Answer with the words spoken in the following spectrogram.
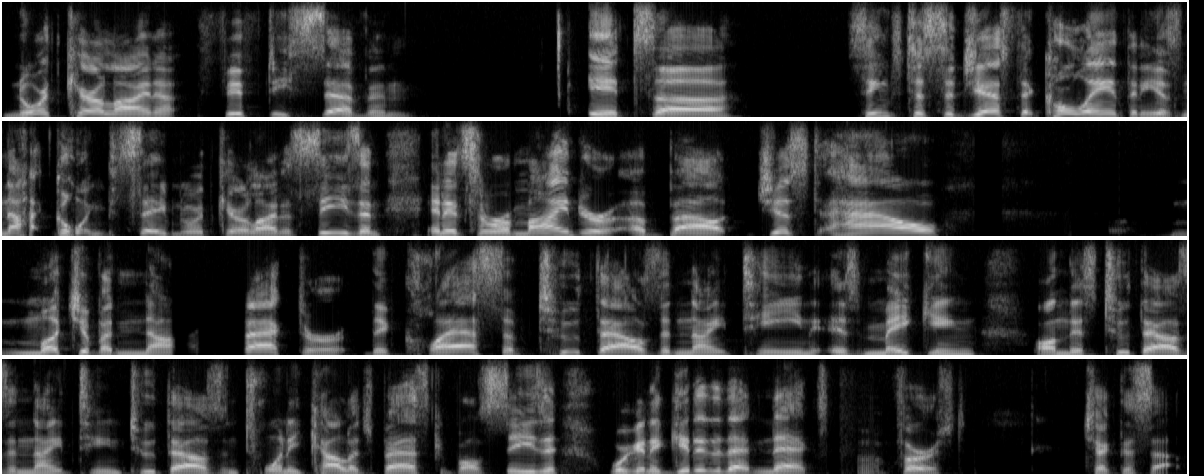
North Carolina 57. It uh, seems to suggest that Cole Anthony is not going to save North Carolina's season. And it's a reminder about just how much of a non factor the class of 2019 is making on this 2019 2020 college basketball season. We're going to get into that next. But first, check this out.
